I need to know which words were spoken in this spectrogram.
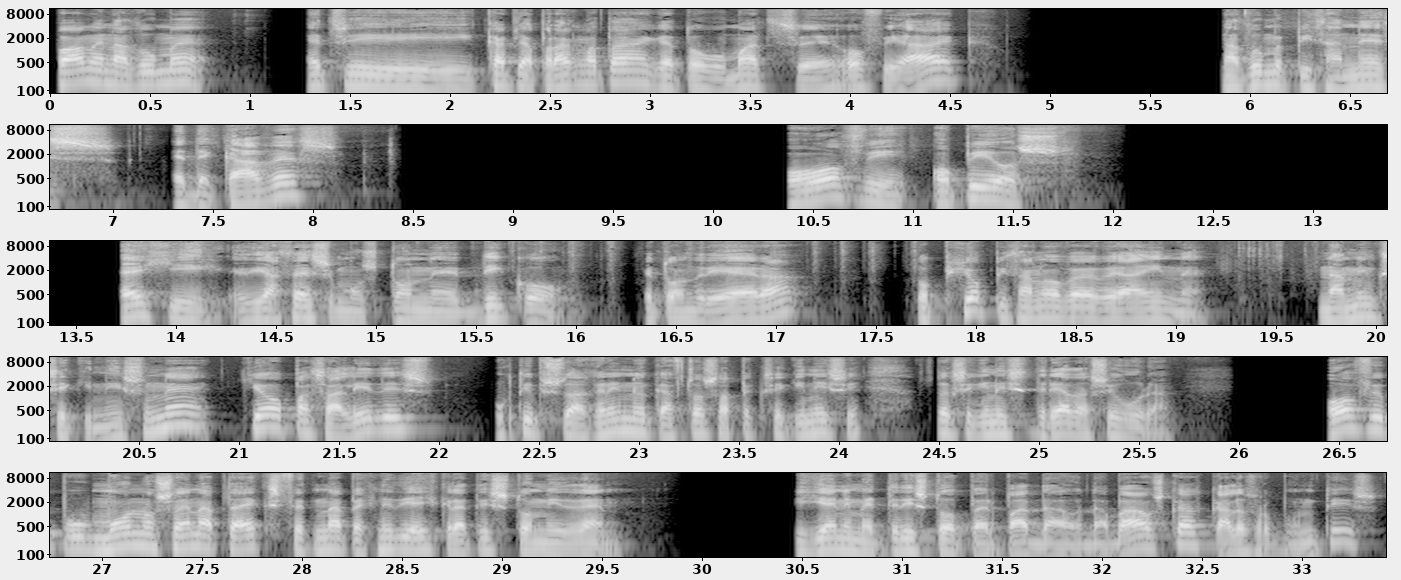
Πάμε να δούμε έτσι κάποια πράγματα για το μάτς όφι ΑΕΚ. Να δούμε πιθανές εντεκάδες. Ο Όφη, ο οποίος έχει διαθέσιμους τον ε, Ντίκο και τον Ριέρα. Το πιο πιθανό βέβαια είναι να μην ξεκινήσουν και ο Πασαλίδης που χτύπησε το Αγρίνιο και αυτός θα ξεκινήσει, αυτός θα ξεκινήσει τριάδα σίγουρα. ΟΦΗ που μόνο σε ένα από τα έξι φετινά παιχνίδια έχει κρατήσει το 0. Πηγαίνει με τρεις στόπερ πάντα ο Νταμπράουσκας, καλός προπονητής.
